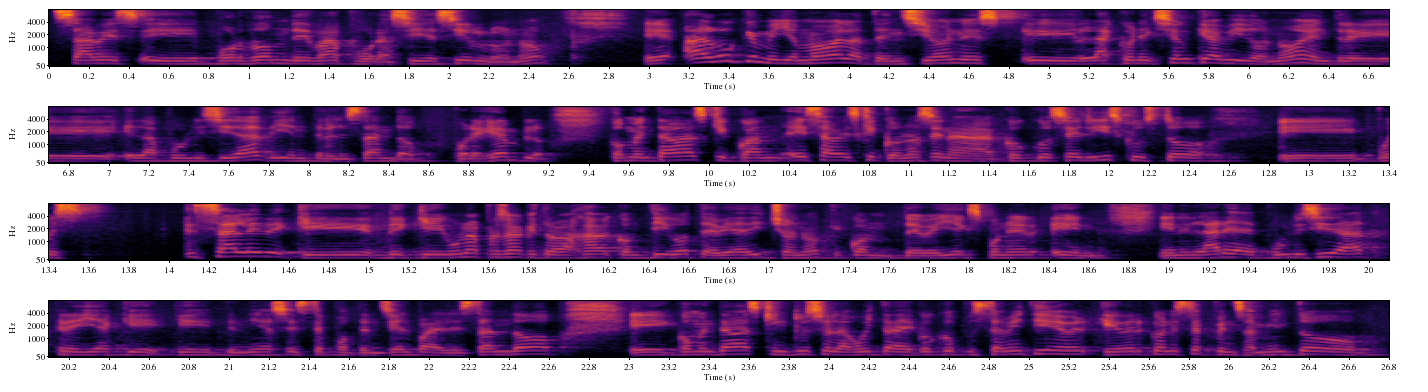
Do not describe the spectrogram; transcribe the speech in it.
sabes eh, por dónde va, por así decirlo, ¿no? Eh, algo que me llamaba la atención es la conexión que ha habido, ¿no? Entre la publicidad y entre el stand-up. Por ejemplo, comentabas que cuando esa vez que conocen a Coco Celis, justo, pues sale de que, de que una persona que trabajaba contigo te había dicho, ¿no? Que cuando te veía exponer en, en el área de publicidad, creía que, que tenías este potencial para el stand-up. Eh, comentabas que incluso la agüita de coco, pues también tiene que ver con este pensamiento,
